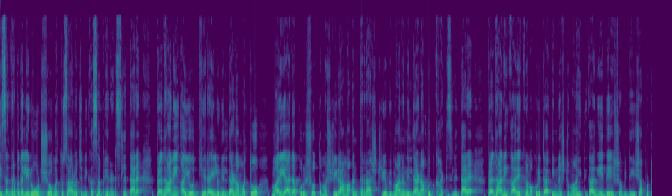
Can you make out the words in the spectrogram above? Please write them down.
ಈ ಸಂದರ್ಭದಲ್ಲಿ ರೋಡ್ ಶೋ ಮತ್ತು ಸಾರ್ವಜನಿಕ ಸಭೆ ನಡೆಸಲಿದ್ದಾರೆ. ಪ್ರಧಾನಿ ಅಯೋಧ್ಯೆ ರೈಲು ನಿಲ್ದಾಣ ಮತ್ತು ಮರ್ಯಾದಾ ಪುರುಷೋತ್ತಮ ಶ್ರೀರಾಮ ಅಂತಾರಾಷ್ಟ್ರೀಯ ವಿಮಾನ ನಿಲ್ದಾಣ ಉದ್ಘಾಟಿಸಲಿದ್ದಾರೆ. ಪ್ರಧಾನಿ ಕಾರ್ಯಕ್ರಮ ಕುರಿತ ಇನ್ನಷ್ಟು ಮಾಹಿತಿಗಾಗಿ ದೇಶ ವಿದೇಶ ಪುಟ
